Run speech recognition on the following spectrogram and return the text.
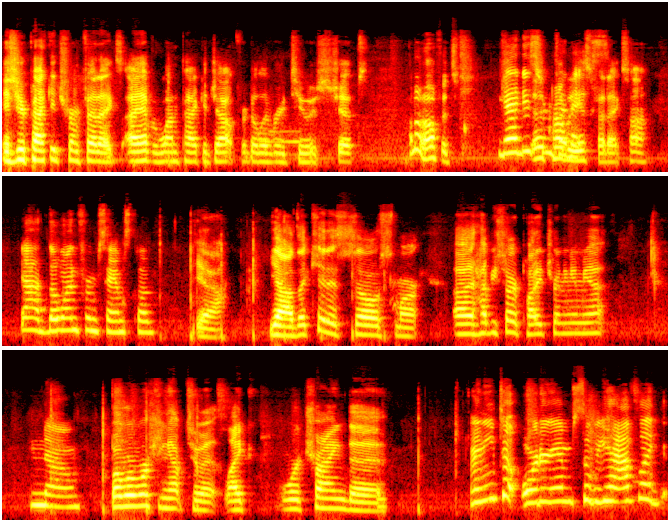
is your package from FedEx? I have one package out for delivery too. It's chips. I don't know if it's. Yeah, it is It from probably FedEx. is FedEx, huh? Yeah, the one from Sam's Club. Yeah, yeah. The kid is so smart. Uh, have you started potty training him yet? No. But we're working up to it. Like we're trying to. I need to order him. So we have like,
